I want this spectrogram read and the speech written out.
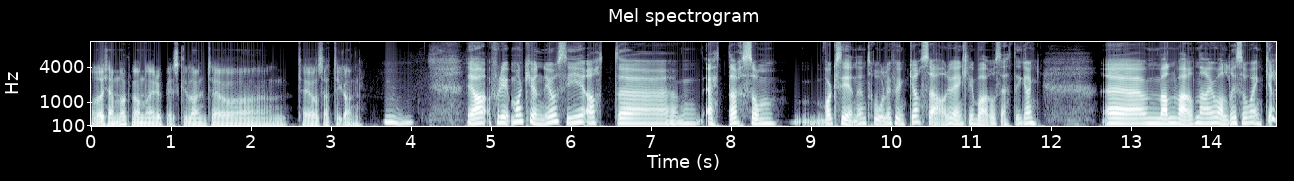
Og da kommer nok noen europeiske land til å, til å sette i gang. Mm. Ja, fordi man kunne jo si at uh, ettersom vaksinen trolig funker, så er det jo egentlig bare å sette i gang. Uh, men verden er jo aldri så enkel.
